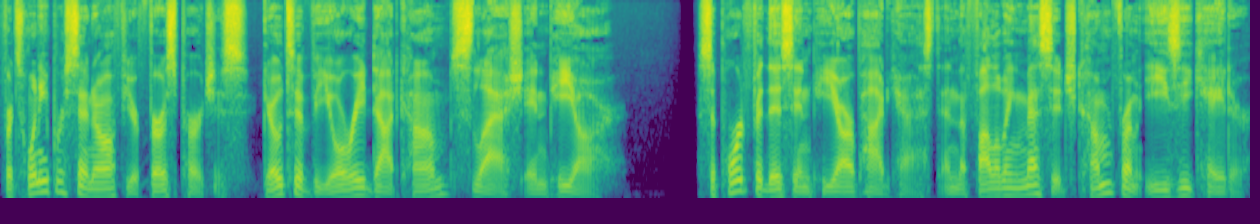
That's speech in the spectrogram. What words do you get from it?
For 20% off your first purchase, go to vuori.com slash NPR. Support for this NPR podcast and the following message come from ezCater,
